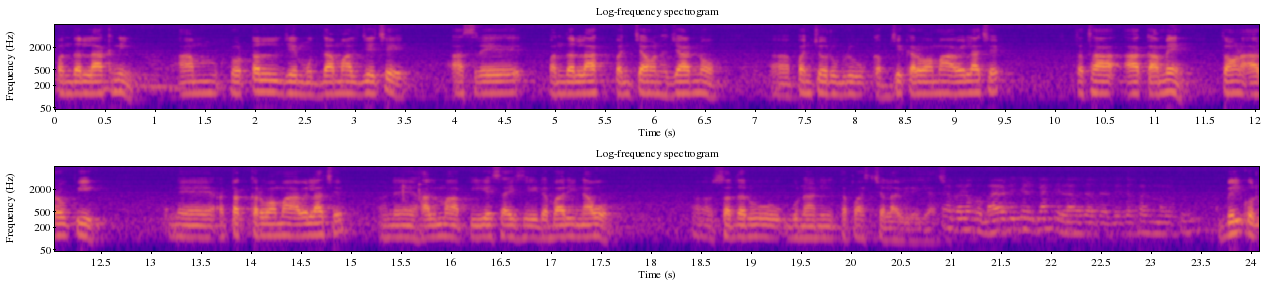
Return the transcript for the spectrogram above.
પંદર લાખની. આમ ટોટલ જે મુદ્દામાલ જે છે, આશરે પંદર લાખ પંચાવન હજારનો પંચો રૂબરૂ કબજે કરવામાં આવેલા છે તથા આ કામે ત્રણ આરોપીને અટક કરવામાં આવેલા છે. અને હાલમાં પીએસઆઈ શ્રી ડબારી નાઓ સદરુ ગુનાની તપાસ ચલાવી રહ્યા છે? બિલકુલ.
